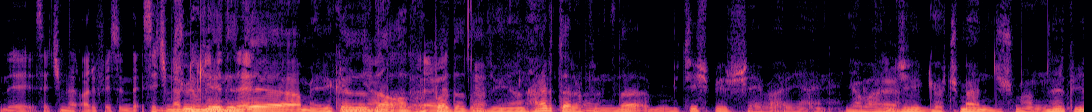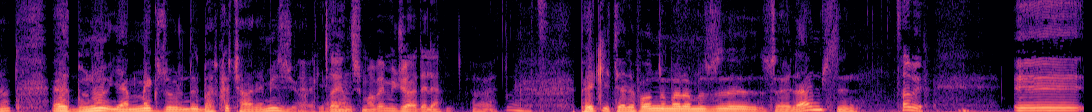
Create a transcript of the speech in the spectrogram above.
de, seçimler arifesinde seçimler Türkiye'de döneminde de Amerika'da da Avrupa'da evet. da evet. dünyanın her tarafında evet. müthiş bir şey var yani. Yabancı evet. göçmen düşmanlığı falan. Evet bunu yenmek zorunda başka çaremiz yok. Evet, yani. Dayanışma ve mücadele. Evet. evet. Peki telefon numaramızı söyler misin? Tabii. Ee,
